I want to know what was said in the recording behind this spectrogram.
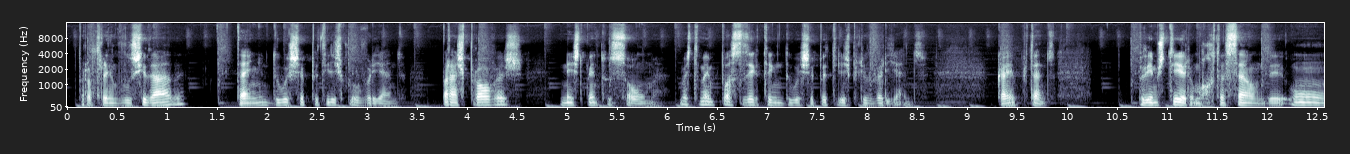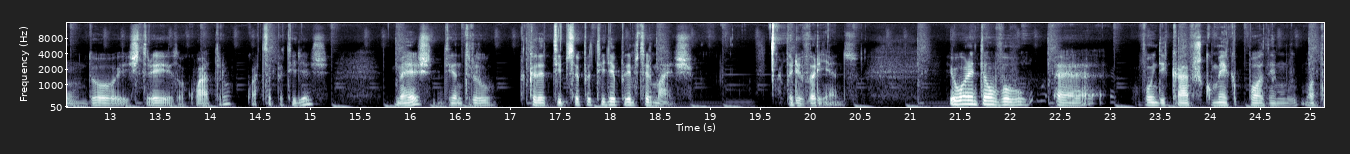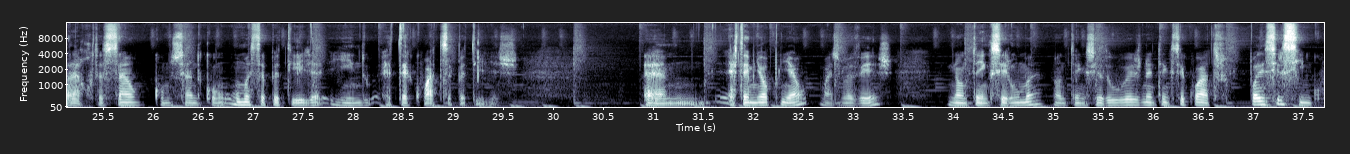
Para o treino de velocidade tenho duas sapatilhas que vou variando. Para as provas, neste momento só uma. Mas também posso dizer que tenho duas sapatilhas para ir variando. Ok? Portanto, podemos ter uma rotação de um, dois, três ou quatro, quatro sapatilhas, mas dentro de cada tipo de sapatilha podemos ter mais para ir variando. Eu agora então vou uh, vou indicar-vos como é que podem montar a rotação, começando com uma sapatilha e indo até quatro sapatilhas. Um, esta é a minha opinião, mais uma vez. Não tem que ser uma, não tem que ser duas, nem tem que ser quatro. Podem ser cinco.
